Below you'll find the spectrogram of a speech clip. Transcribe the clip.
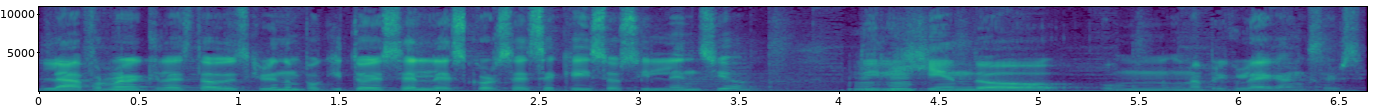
La forma en la que la he estado describiendo un poquito es el Scorsese que hizo Silencio, dirigiendo una película de gangsters.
